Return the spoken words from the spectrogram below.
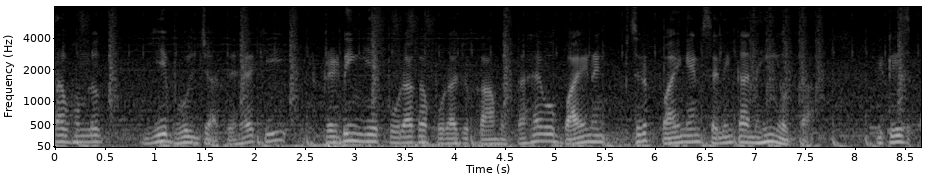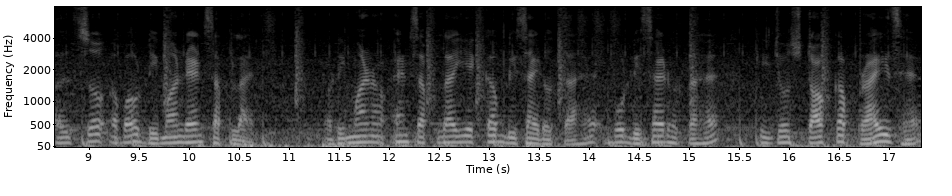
तब हम लोग ये भूल जाते हैं कि ट्रेडिंग ये पूरा का पूरा जो काम होता है, वो बाइंग एंड सिर्फ़ बाइंग एंड सेलिंग का नहीं होता। It is also about demand and supply और डिमांड एंड सप्लाई ये कब डिसाइड होता है? वो डिसाइड होता है कि जो स्टॉक का प्राइस है,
